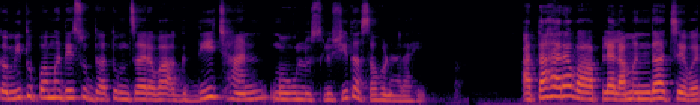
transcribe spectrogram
कमी तुपामध्ये सुद्धा तुमचा रवा अगदी छान मऊ लुसलुशीत असा होणार आहे. आता हा रवा आपल्याला मंद आचेवर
